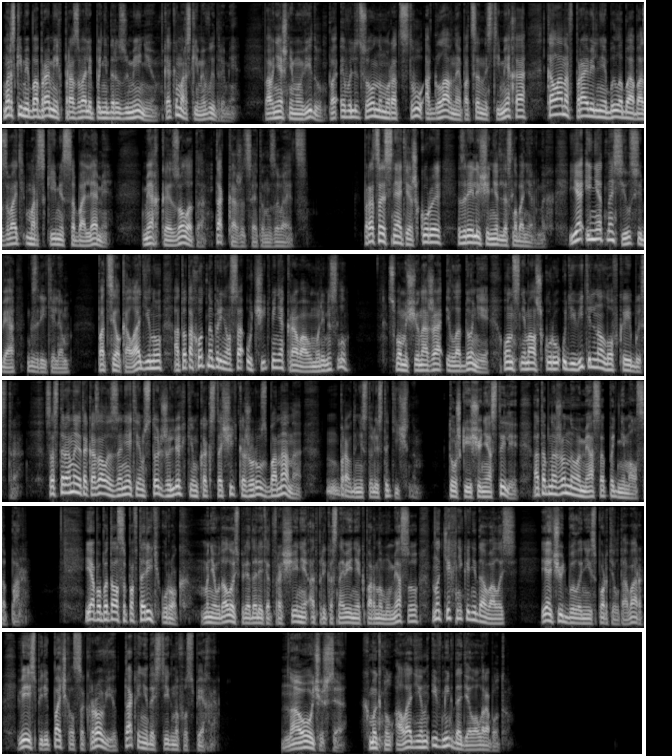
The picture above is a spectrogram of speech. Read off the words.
Морскими бобрами их прозвали по недоразумению, как и морскими выдрами. По внешнему виду, по эволюционному родству, а главное по ценности меха, каланов правильнее было бы обозвать морскими соболями. Мягкое золото, так, кажется, это называется. Процесс снятия шкуры — зрелище не для слабонервных. Я и не относил себя к зрителям. Подсел к Аладдину, а тот охотно принялся учить меня кровавому ремеслу. С помощью ножа и ладони он снимал шкуру удивительно ловко и быстро. Со стороны это казалось занятием столь же легким, как стащить кожуру с банана, правда, не столь эстетичным. Тушки еще не остыли, от обнаженного мяса поднимался пар. Я попытался повторить урок. Мне удалось преодолеть отвращение от прикосновения к парному мясу, но техника не давалась. Я чуть было не испортил товар, весь перепачкался кровью, так и не достигнув успеха. «Научишься», — хмыкнул Аладдин и вмиг доделал работу.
